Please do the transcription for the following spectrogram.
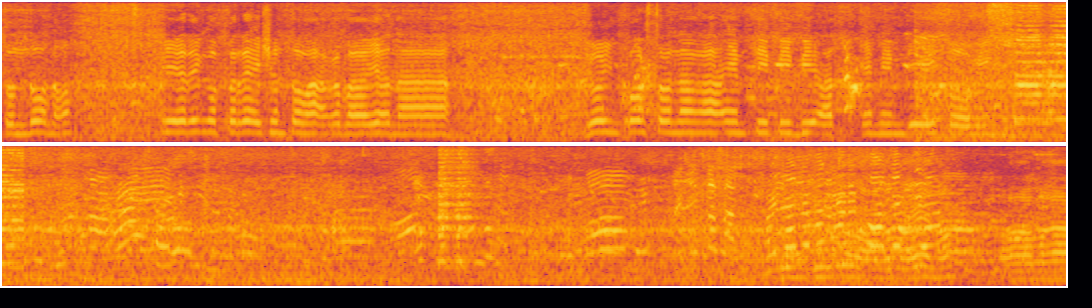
Tondo, no? Clearing operation to mga kabayan na joint posto ng ah, MTPB at MMDA towing. Dito mga kabayan, no? Ah, mga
